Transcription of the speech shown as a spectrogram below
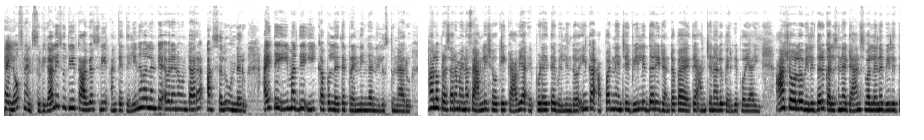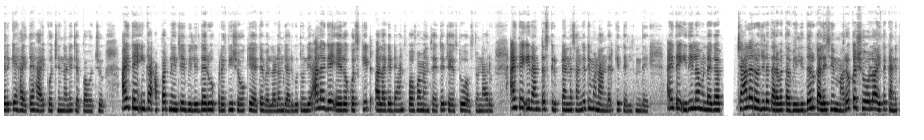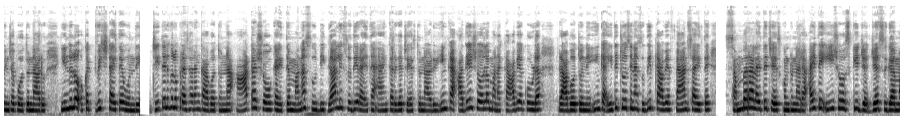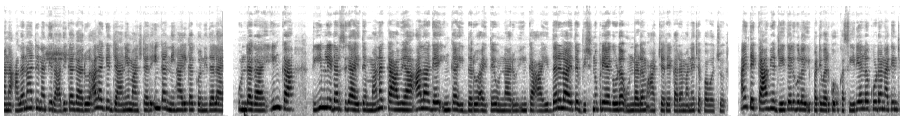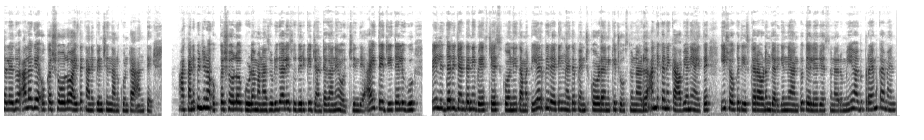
Hello friends Sudigali Sudheer Kavyasri అంటే తెలియని వాళ్ళంటే ఎవరైనా ఉంటారా? అస్సలు ఉండరు. అయితే ఈ మధ్య ఈ కపుల్ అయితే ట్రెండింగ్గా నిలుస్తున్నారు. హలో ప్రసారమైన ఫ్యామిలీ షోకి కావ్య ఎప్పుడైతే వెళ్ళిందో ఇంకా అప్పటి నుంచి వీళ్ళిద్దరి జంటపై అయితే అంచనాలు పెరిగిపోయాయి. ఆ షోలో వీళ్ళిద్దరూ కలిసిన డ్యాన్స్ వల్లనే వీళ్ళిద్దరికి అయితే హైప్ వచ్చిందని చెప్పవచ్చు. అయితే ఇంకా అప్పటి నుంచి వీళ్ళిద్దరూ ప్రతి షోకి అయితే వెళ్ళడం జరుగుతుంది. అలాగే ఏదో ఒక స్కిట్ అలాగే డ్యాన్స్ పర్ఫార్మెన్స్ అయితే చేస్తూ వస్తున్నారు. అయితే ఇదంతా స్క్రిప్ట్ అన్న సంగతి మన అందరికీ తెలిసిందే. అయితే ఇదిలా ఉండగా చాలా రోజుల తర్వాత వీళ్ళిద్దరూ కలిసి మరొక షోలో అయితే కనిపించబోతున్నారు. ఇందులో ఒక ట్విస్ట్ అయితే ఉంది. జీ తెలుగులో ప్రసారం కాబోతున్న ఆట షోకి అయితే మన సుధి గాలి సుధీర్ అయితే యాంకర్గా చేస్తున్నాడు. ఇంకా అదే షోలో మన కావ్య కూడా రాబోతుంది. ఇంకా ఇది చూసిన సుధీర్ కావ్య ఫ్యాన్స్ అయితే సంబరాలు అయితే చేసుకుంటున్నారు. అయితే ఈ షోస్కి జడ్జెస్గా మన అలనాటి నటి రాధిక గారు అలాగే జానీ మాస్టర్ ఇంకా నిహారిక కొనిదల ఉండగా ఇంకా టీమ్ లీడర్స్గా అయితే మన కావ్య అలాగే ఇంకా ఇద్దరు అయితే ఉన్నారు. ఇంకా ఆ ఇద్దరిలో అయితే విష్ణుప్రియ కూడా ఉండడం ఆశ్చర్యకరం అనే చెప్పవచ్చు. అయితే కావ్య జీ తెలుగులో ఇప్పటి వరకు ఒక సీరియల్లో కూడా నటించలేదు. అలాగే ఒక షోలో అయితే కనిపించింది అనుకుంటా అంతే. ఆ కనిపించిన ఒక్క షోలో కూడా మన సుడిగాలి సుధీర్కి జంటగానే వచ్చింది. అయితే జీ తెలుగు వీళ్ళిద్దరి జంటని బేస్ చేసుకొని తమ టీఆర్పీ రేటింగ్ అయితే పెంచుకోవడానికి చూస్తున్నాడు. అందుకనే కావ్యని అయితే ఈ షోకి తీసుకురావడం జరిగింది అంటూ తెలియజేస్తున్నారు. మీ అభిప్రాయం కామెంట్.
